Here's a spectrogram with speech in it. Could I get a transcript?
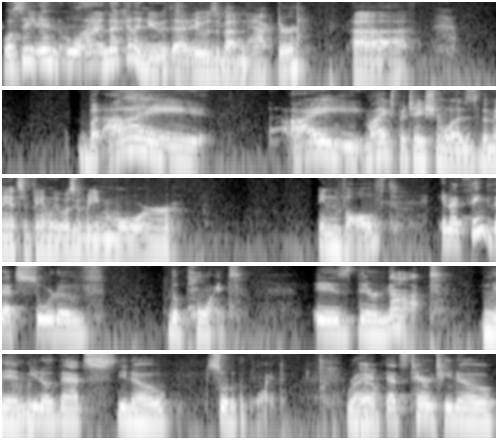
Well, see, and well, and I kind of knew that it was about an actor, uh, but I, I, my expectation was the Manson family was going to be more involved. And I think that's sort of the point is they're not. And mm-hmm. you know that's, you know, sort of the point. Right? Yeah. That's Tarantino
